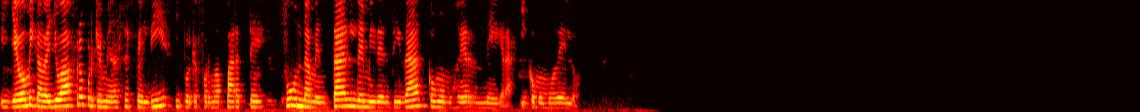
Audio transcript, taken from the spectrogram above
Y llevo mi cabello afro porque me hace feliz y porque forma parte fundamental de mi identidad como mujer negra y como modelo.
